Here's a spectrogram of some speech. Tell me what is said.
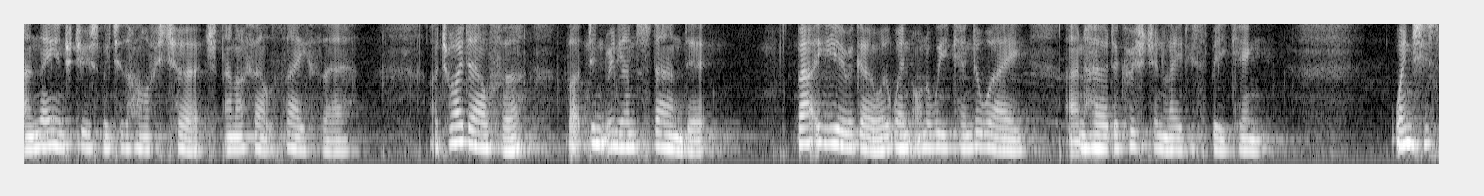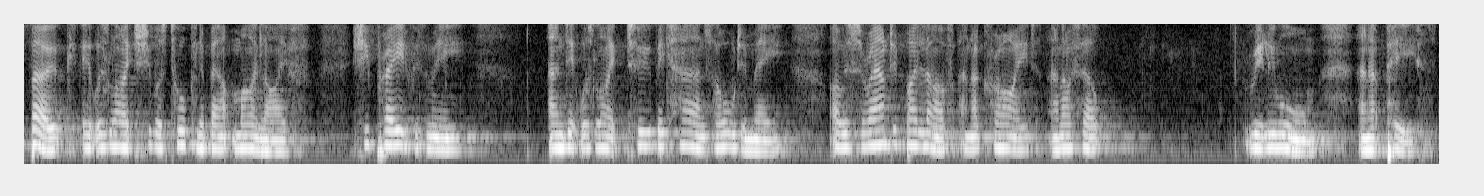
and they introduced me to the Harvest Church, and I felt safe there. I tried Alpha, but didn't really understand it. About a year ago, I went on a weekend away and heard a Christian lady speaking. When she spoke, it was like she was talking about my life. She prayed with me, and it was like two big hands holding me. I was surrounded by love, and I cried, and I felt really warm and at peace.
